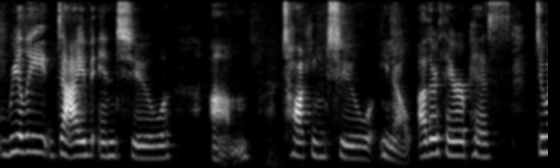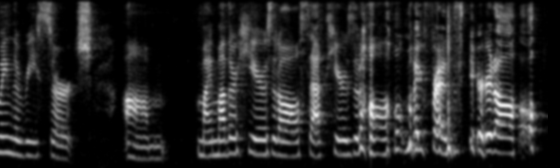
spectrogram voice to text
really dive into um, talking to, you know, other therapists, doing the research. Um, my mother hears it all. Seth hears it all. My friends hear it all.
